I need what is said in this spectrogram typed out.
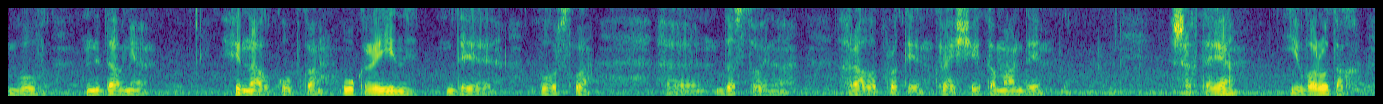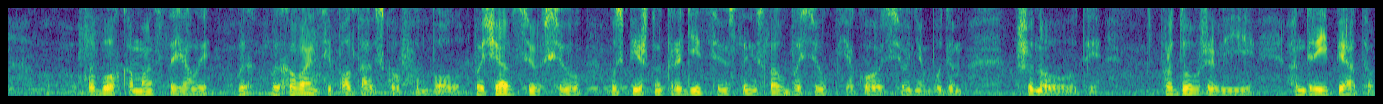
був недавньо фінал Кубка України, де Ворсла е, достойно грала проти кращої команди Шахтаря і в воротах обох команд стояли вихованці полтавського футболу. Почав цю всю успішну традицію Станіслав Басюк, якого сьогодні будемо вшановувати. Продовжив її Андрій П'ятов.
